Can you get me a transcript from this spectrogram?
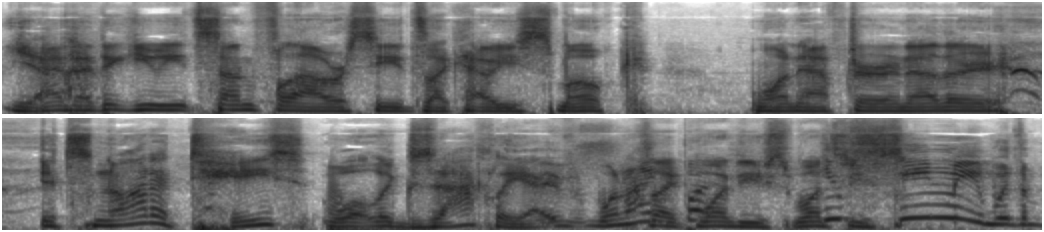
Yeah, And I think you eat sunflower seeds like how you smoke one after another. It's not a taste. Well, exactly. I, when I like when you- once you've you- seen me with a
